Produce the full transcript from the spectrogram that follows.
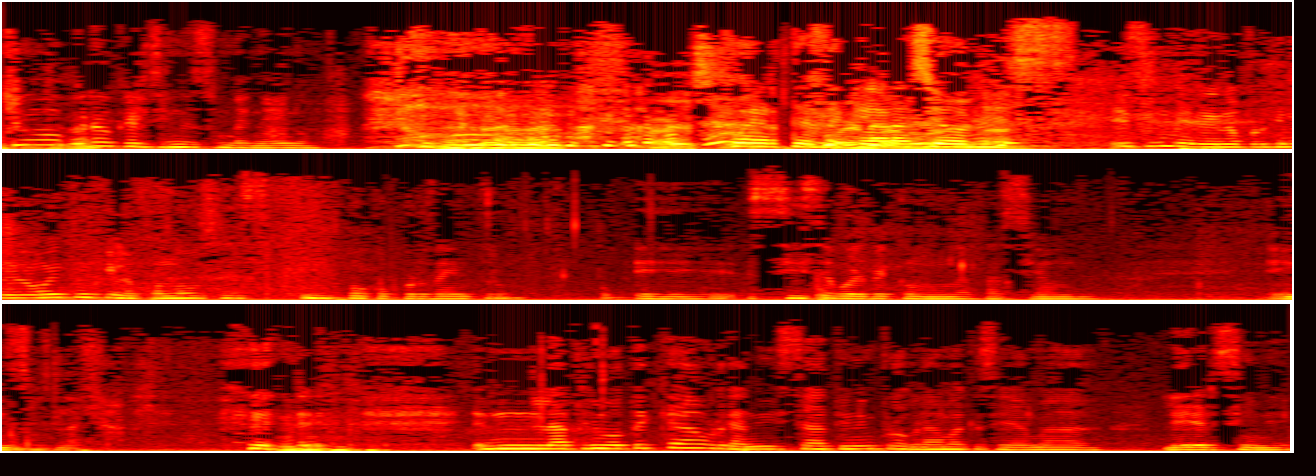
Yo creo que el cine es un veneno. Fuertes declaraciones. Es un veneno porque en el momento en que lo conoces un poco por dentro, eh, sí se vuelve como una pasión insoslayable. la Filmoteca organiza, tiene un programa que se llama Leer Cine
